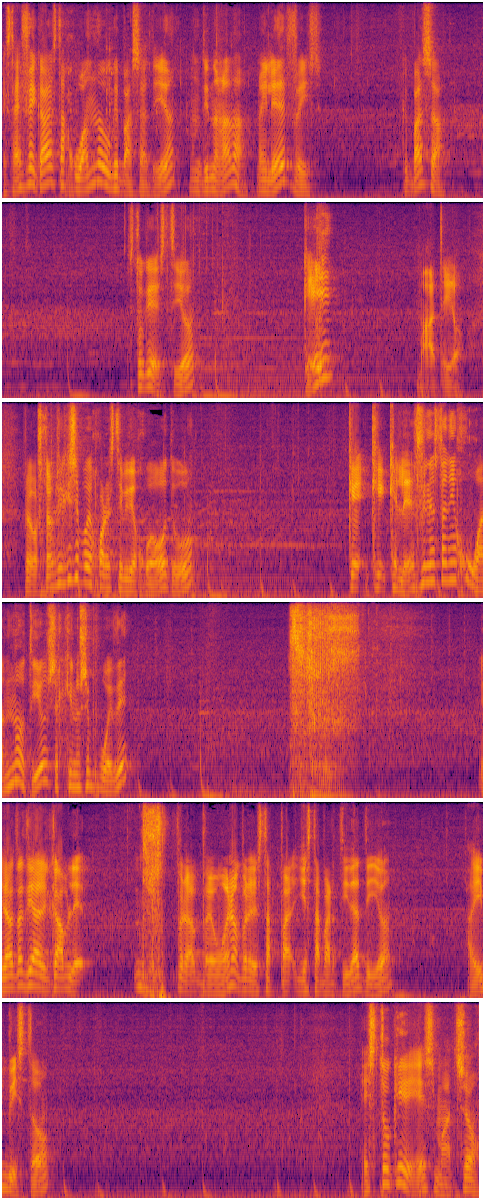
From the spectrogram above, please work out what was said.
¿Está FK? ¿Está jugando o qué pasa, tío? No entiendo nada No hay Leatherface ¿Qué pasa? ¿Esto qué es, tío? ¿Qué? Ma, tío ¿Pero vosotros creéis que se puede jugar este videojuego, tú? ¿Que, que, que Leatherface no está ni jugando, tío? es que no se puede Y la otra tira el cable pero, pero bueno, pero esta, y esta partida, tío. ¿Habéis visto? ¿Esto qué es, macho?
